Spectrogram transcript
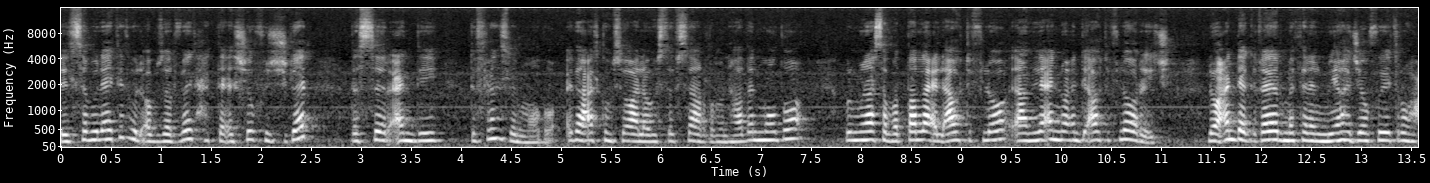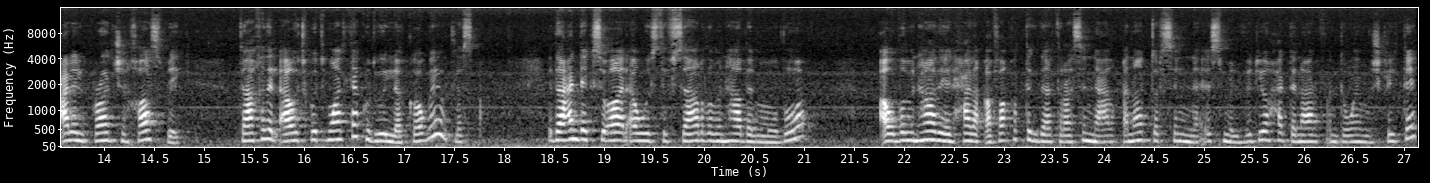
لل simulated وال observed حتى أشوف إيش قد تصير عندي difference للموضوع. إذا عندكم سؤال أو استفسار ضمن هذا الموضوع بالمناسبة تطلع ال outflow يعني لأنه عندي outflow reach لو عندك غير مثلا مياه جوفية تروح على ال branch الخاص بك. تاخذ ال output مالتك وتقول له copy وتلصقه. إذا عندك سؤال أو استفسار ضمن هذا الموضوع أو ضمن هذه الحلقة فقط تقدر تراسلنا على القناة ترسل لنا اسم الفيديو حتى نعرف أنت وين مشكلتك.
